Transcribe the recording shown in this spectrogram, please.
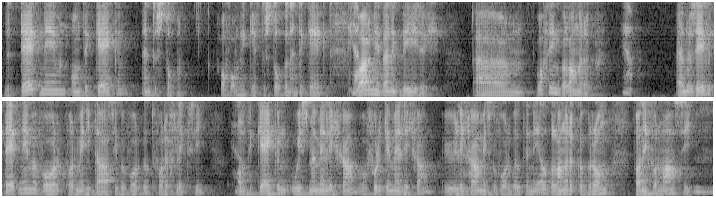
de tijd nemen om te kijken en te stoppen. Of omgekeerd, te stoppen en te kijken. Ja. Waarmee ben ik bezig? Ehm, wat vind ik belangrijk? Ja. En dus even tijd nemen voor, voor meditatie bijvoorbeeld, voor reflectie. Om te kijken, hoe is het met mijn lichaam? Wat voel ik in mijn lichaam? Uw lichaam is bijvoorbeeld een heel belangrijke bron van informatie. Mhm.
